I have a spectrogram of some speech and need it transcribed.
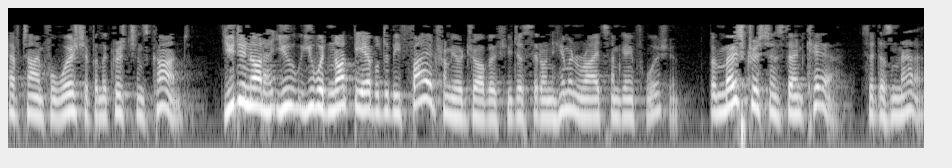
have time for worship and the Christians can't. You, do not, you, you would not be able to be fired from your job if you just said, on human rights, I'm going for worship. But most Christians don't care, so it doesn't matter.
